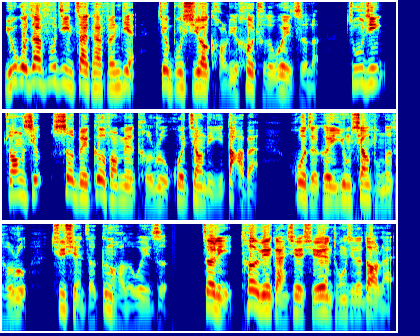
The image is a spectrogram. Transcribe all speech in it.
如果在附近再开分店，就不需要考虑后厨的位置了，租金、装修、设备各方面的投入会降低一大半，或者可以用相同的投入去选择更好的位置。这里特别感谢学院同学的到来，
